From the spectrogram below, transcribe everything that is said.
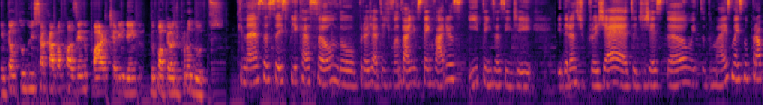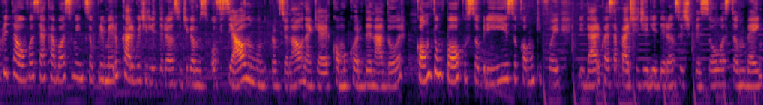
Então tudo isso acaba fazendo parte ali dentro do papel de produtos. Que nessa sua explicação do projeto de vantagens tem vários itens assim de liderança de projeto, de gestão e tudo mais, mas no próprio Itaú você acabou assumindo seu primeiro cargo de liderança, digamos, oficial no mundo profissional, né, que é como coordenador. Conta um pouco sobre isso, como que foi lidar com essa parte de liderança de pessoas também,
